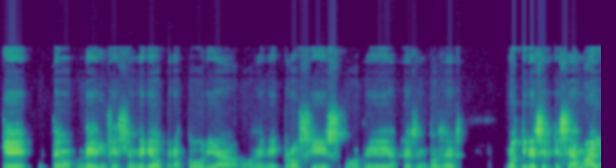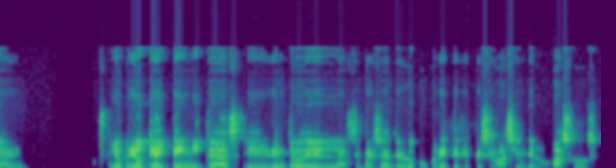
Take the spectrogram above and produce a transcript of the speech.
que tengo de infección de herida operatoria o de necrosis o de... Entonces, no quiere decir que sea mala. ¿eh? Yo creo que hay técnicas eh, dentro de la separación entre los componentes de preservación de los vasos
